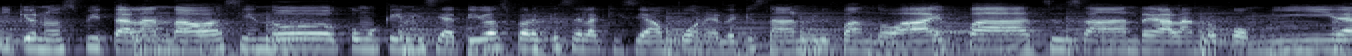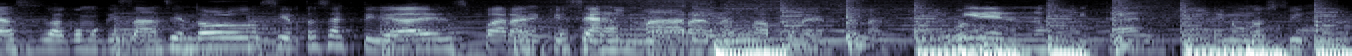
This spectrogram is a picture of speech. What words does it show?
y que un hospital andaba haciendo como que iniciativas para que se la quisieran poner, de que estaban rifando iPads, estaban regalando comidas, o sea, como que estaban haciendo ciertas actividades para Para que, que se se animaran a ponérsela Miren, en un hospital. en un hospital.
